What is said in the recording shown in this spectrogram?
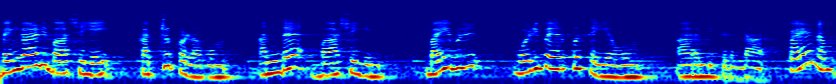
பெங்காலி பாஷையை கற்றுக்கொள்ளவும் அந்த பாஷையில் பைபிள் மொழிபெயர்ப்பு செய்யவும் ஆரம்பித்திருந்தார். பயணம்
